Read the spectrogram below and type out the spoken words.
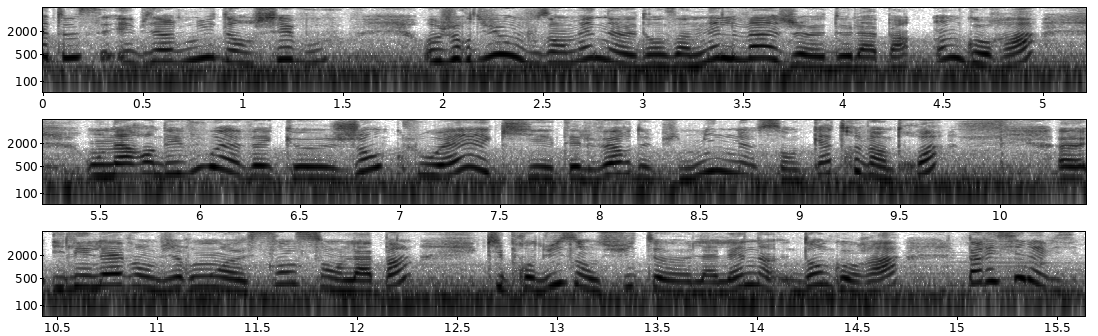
À tous et bienvenue dans Chez vous. Aujourd'hui, on vous emmène dans un élevage de lapins angora. On a rendez-vous avec euh, Jean Clouet qui est éleveur depuis 1983. Euh, il élève environ 500 lapins qui produisent ensuite euh, la laine d'angora. Par ici la visite.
